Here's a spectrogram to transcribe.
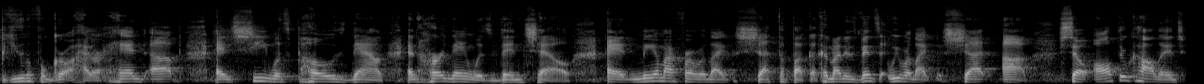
beautiful girl had her hand up and she was posed down and her name was Vinchelle. And me and my friend were like, shut the fuck up. Because my name is Vincent. We were like, shut up. So all through college,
